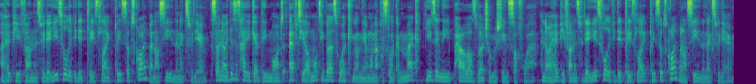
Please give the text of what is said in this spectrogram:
I hope you found this video useful. If you did, please like, please subscribe, and I'll see you in the next video. So anyway, this is how you get the mod FTL Multiverse working on the M1 Apple Silicon Mac using the Parallels virtual machine software. Anyway, I hope you found this video useful. If you did, please like, please subscribe, and I'll see you in the next video.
